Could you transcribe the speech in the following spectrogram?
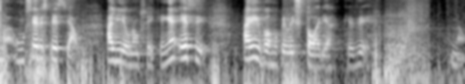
uma, um ser especial. Ali eu não sei quem é, esse, aí vamos pela história, quer ver? Não,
